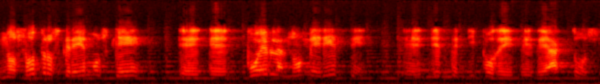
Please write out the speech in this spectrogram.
nosotros creemos que eh, eh, Puebla no merece este tipo de actos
